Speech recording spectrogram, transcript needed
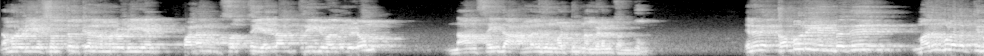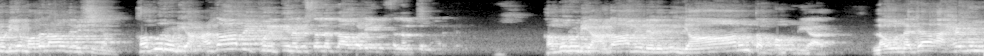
நம்மளுடைய சொத்துக்கள் நம்மளுடைய பணம் சொத்து எல்லாம் திரும்பி வந்துவிடும். நாம் செய்த அமல்கள் மட்டும் நம்மிடம் தந்தும் எனவே கபூர் என்பது மறுபுலகத்தினுடைய முதலாவது விஷயம். கபூருடைய அதாவை குறித்து நபி சொல்லா அலைஹி செல்லம் சொன்னார்கள். கபருடைய அதாவில் இருந்து யாரும் தப்ப முடியாது. லவ் நஜா அஹதும்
